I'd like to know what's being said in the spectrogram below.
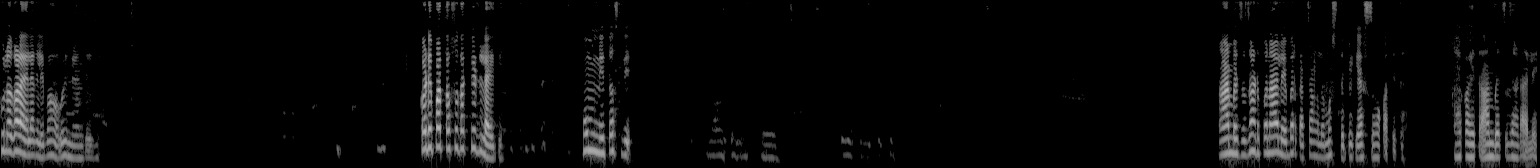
फुलं गळायला लागले भाऊ बहिणी त्याची. कडीपत्ता सुद्धा आहे ते. हुमणी तसली. आंब्याचं झाड पण आलंय बरं का चांगलं मस्त पैकी असं हो का तिथं. हा का इथं आंब्याचं झाड आलंय.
